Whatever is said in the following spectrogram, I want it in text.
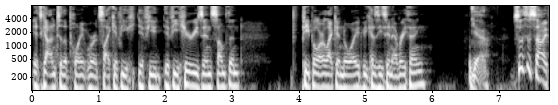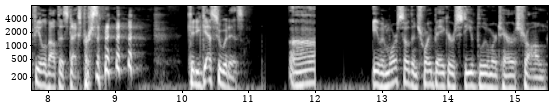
it's gotten to the point where it's like if you if you if you hear he's in something, people are like annoyed because he's in everything. Yeah. So this is how I feel about this next person. Can you guess who it is? Uh, Even more so than Troy Baker, Steve Blum, or Tara Strong,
